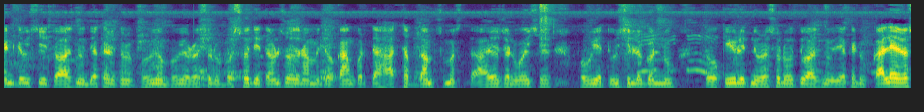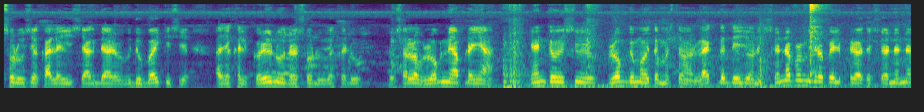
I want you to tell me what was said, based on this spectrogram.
એન કરીએ છીએ. તો આજનું દેખાડ્યું તમે ભવ્ય ભવ્ય રસોડું બસોથી ત્રણસો જણા મિત્રો કામ કરતા હાથપ ગામ સમસ્ત આયોજન હોય છે ભવ્ય તુલસી લગ્નનું. તો કેવી રીતનું રસોડું હતું આજનું દેખાડ્યું કાલે રસોડું છે, કાલે શાકદાર બધું બાકી છે. આજે ખાલી કળીનું રસોડું દેખાડ્યું. તો ચાલો વ્લોગને આપણે અહીંયા એન કરીએ છીએ. વ્લોગ ગમે હોય તો મસ્ત લાઈક કરી દેજો અને ચેનલ પર મિત્રો પહેલી ફેર તો ચેનલને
